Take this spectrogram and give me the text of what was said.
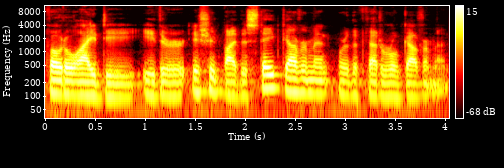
photo ID, either issued by the state government or the federal government.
